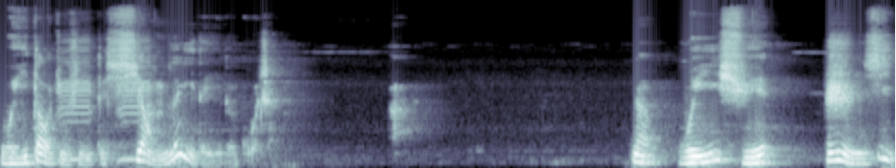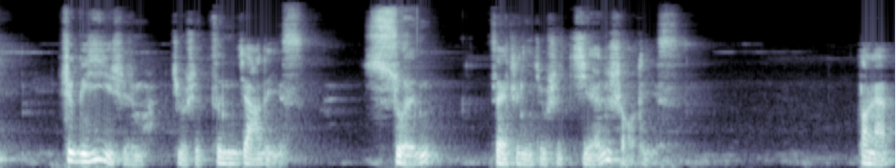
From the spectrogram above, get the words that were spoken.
为道就是一个向内的一个过程。那为学日益，这个益是什么？就是增加的意思。损在这里就是减少的意思。当然，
